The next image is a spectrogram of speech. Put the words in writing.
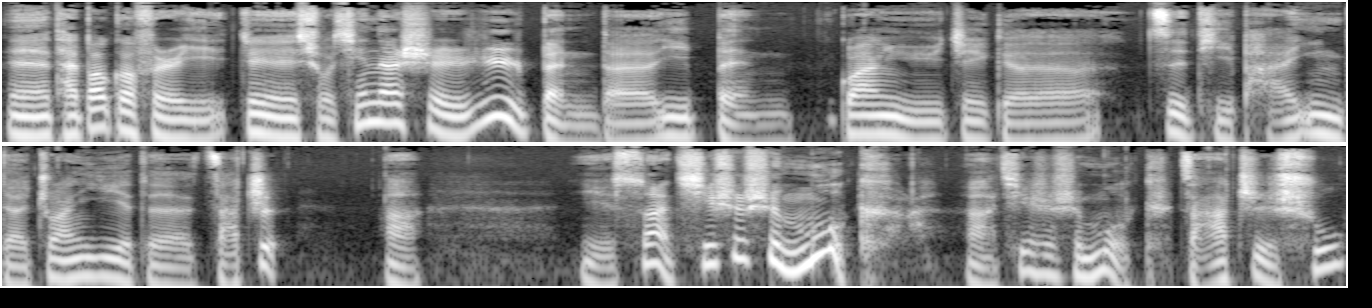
呃，Typography 这首先呢是日本的一本关于这个字体排印的专业的杂志啊，也算其实是 MOOC 了啊，其实是 MOOC 杂志书。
